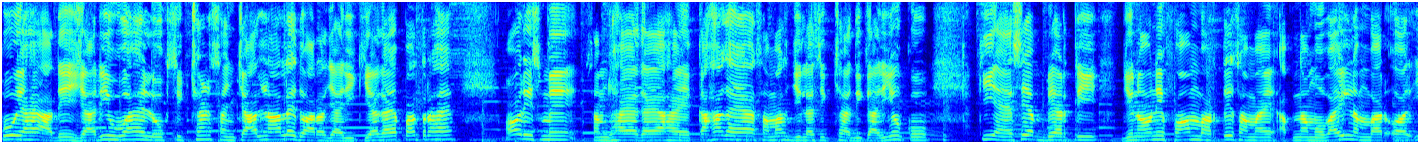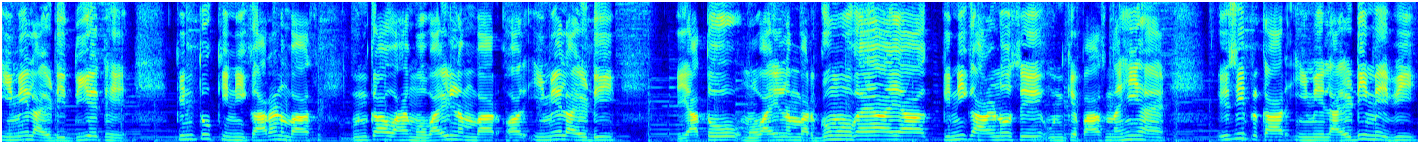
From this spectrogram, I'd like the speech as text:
को यह आदेश जारी हुआ है। लोक शिक्षण संचालनालय द्वारा जारी किया गया पत्र है और इसमें समझाया गया है, कहा गया है समस्त जिला शिक्षा अधिकारियों को कि ऐसे अभ्यर्थी जिन्होंने फॉर्म भरते समय अपना मोबाइल नंबर और ईमेल आईडी दिए थे, किंतु किन्हीं कारणवश उनका वह मोबाइल नंबर और ईमेल आईडी या तो मोबाइल नंबर गुम हो गया या किन्हीं कारणों से उनके पास नहीं है। इसी प्रकार ईमेल आईडी में भी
